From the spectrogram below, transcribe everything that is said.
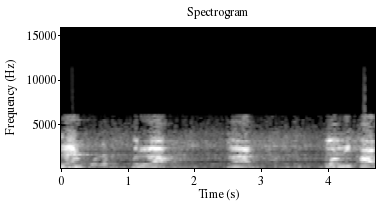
ฮะหมดแล้วครับมันลาอ่าวังนิพาน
